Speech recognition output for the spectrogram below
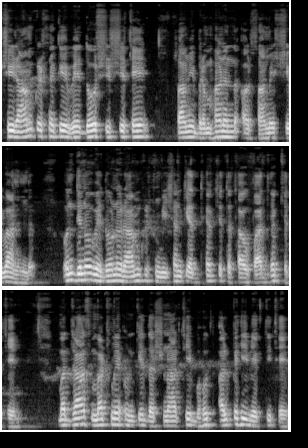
श्री रामकृष्ण के वे दो शिष्य थे, स्वामी ब्रह्मानंद और स्वामी शिवानंद। उन दिनों वे दोनों रामकृष्ण मिशन के अध्यक्ष तथा उपाध्यक्ष थे। मद्रास मठ में उनके दर्शनार्थी बहुत अल्प ही व्यक्ति थे।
